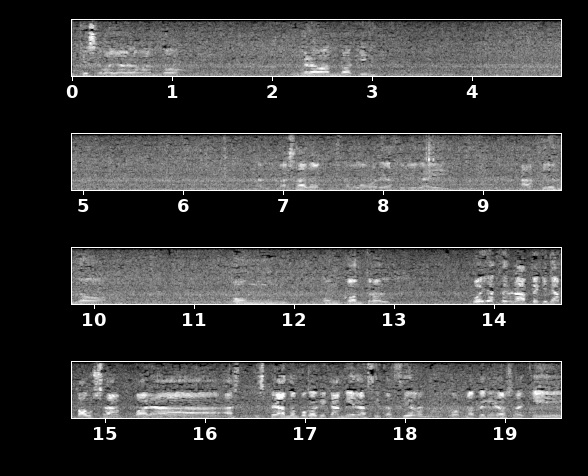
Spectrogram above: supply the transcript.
y que se vaya grabando grabando aquí. Al pasado, estaba la Guardia Civil ahí haciendo un, un control. Voy a hacer una pequeña pausa para esperando un poco que cambie la situación, por no teneros aquí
